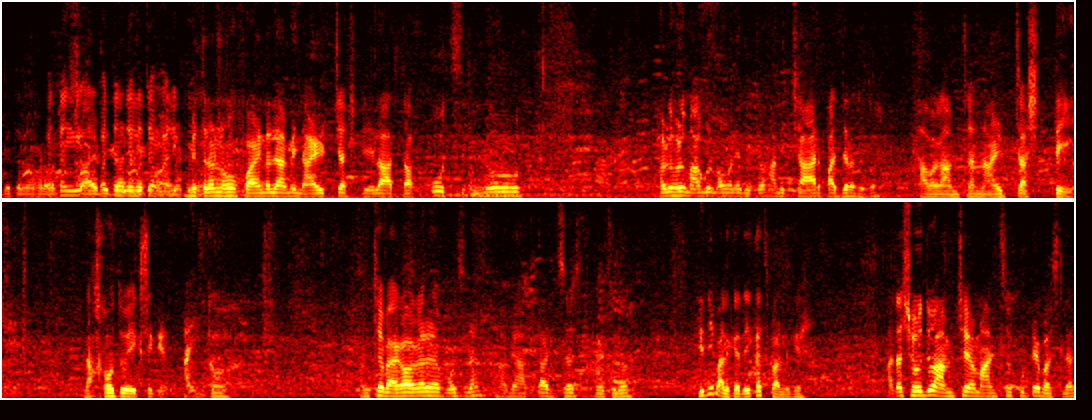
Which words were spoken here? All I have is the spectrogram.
मित्रांनो चाय पितो मग. मित्रांनो फायनली आम्ही नाईटच्या स्टेला आता पोचलो. हळूहळू मागून मागून येत होतो. आम्ही चार पाच जण होतो. हा बघा आमचा नाईटचा स्टे. दाखवतो एक सेकंड ऐक आमच्या बॅगा वगैरे पोचल्या आम्ही आत्ता जस्ट पोचलो किती पालखी आहेत? एकच पालखी. आता शोधू आमचे माणसं कुठे बसल्यात.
